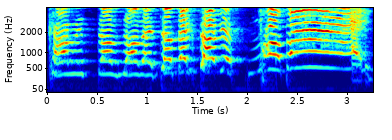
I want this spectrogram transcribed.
Comments, thumbs, all that. Till next time, yeah. Bye!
